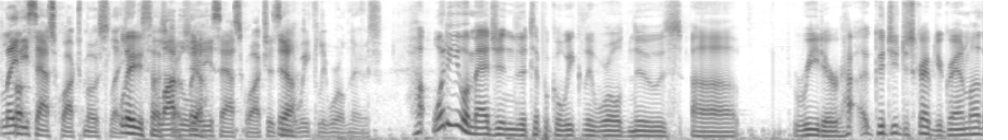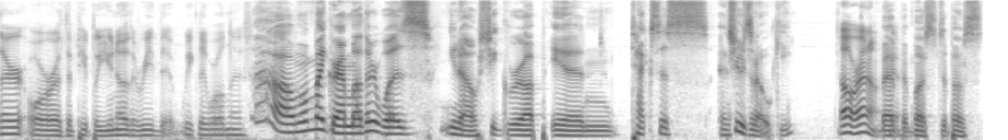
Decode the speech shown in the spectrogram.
Lady Sasquatch mostly. Lady A lot of Sasquatch, yeah. Lady Sasquatches Yeah. in the Weekly World News. How, what do you imagine the typical Weekly World News uh, reader? How, could you describe your grandmother or the people you know that read the Weekly World News? Oh, well, my grandmother was, you know, she grew up in Texas and she was an Okie, Oh, right on. but, most most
